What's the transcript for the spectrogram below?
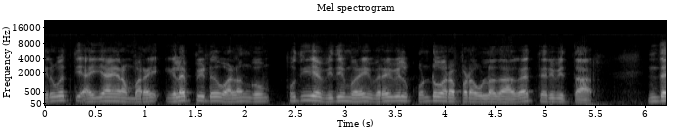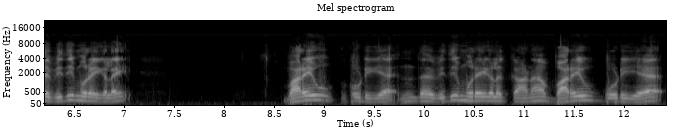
இருபத்தி ஐயாயிரம் வரை இழப்பீடு வழங்கும் புதிய விதிமுறை விரைவில் கொண்டு வரப்பட உள்ளதாக தெரிவித்தார். இந்த விதிமுறைகளை வரைவு கூடிய இந்த விதிமுறைகளுக்கான வரைவு கூடிய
